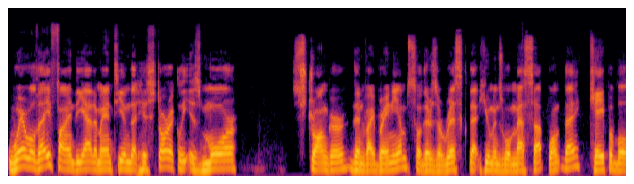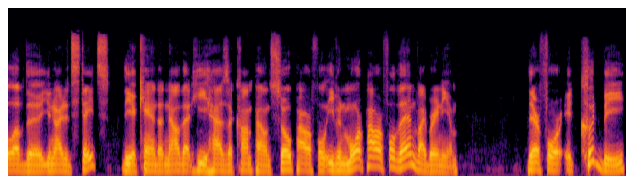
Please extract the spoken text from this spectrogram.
where will they find the adamantium that historically is more stronger than vibranium? So there's a risk that humans will mess up, won't they? Capable of the United States, the Wakanda, now that he has a compound so powerful, even more powerful than vibranium. Therefore, it could be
